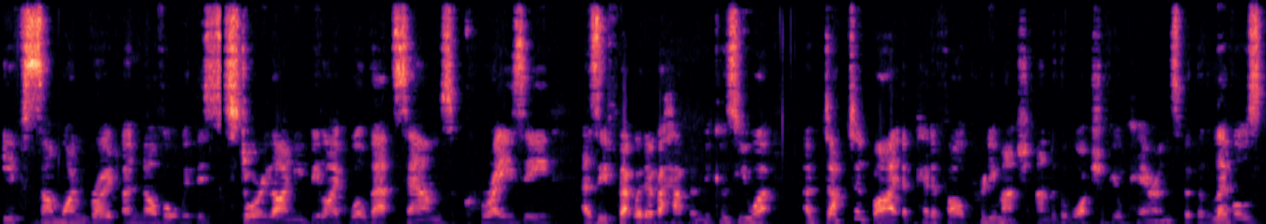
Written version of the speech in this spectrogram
if someone wrote a novel with this storyline, you'd be like, well, that sounds crazy as if that would ever happen because you were abducted by a pedophile pretty much under the watch of your parents, but the levels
